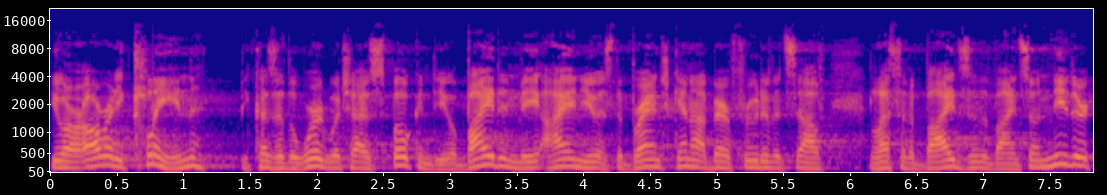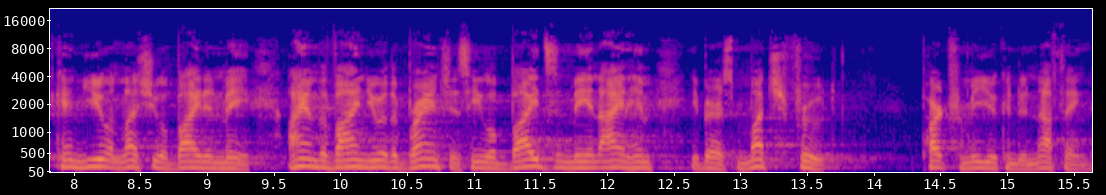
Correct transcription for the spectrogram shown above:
You are already clean because of the word which I have spoken to you. Abide in me, I in you, as the branch cannot bear fruit of itself unless it abides in the vine. So neither can you unless you abide in me. I am the vine, you are the branches. He who abides in me and I in him, he bears much fruit. Apart from me, you can do nothing.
